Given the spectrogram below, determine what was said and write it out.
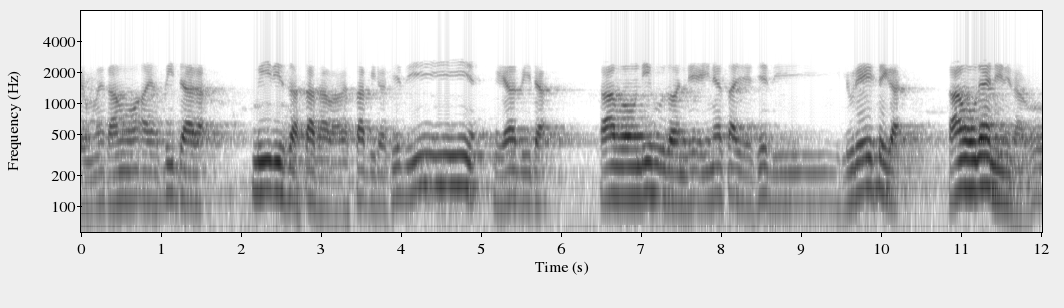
ယုန်ပဲကာမဂုဏ်အာယုန်ပိတာကမိသီးဆိုစသတာပါပဲစပ်ပြီးတော့ဖြစ်သည်ဂေဟပိတာကာမဂုဏ်ဒီဟုသောနေအိမ်နဲ့စရဖြစ်သည်လူတွေစိတ်ကကာမဂုဏ်နဲ့နေနေတာကို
